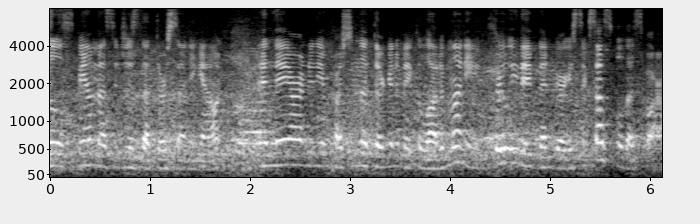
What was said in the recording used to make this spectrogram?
little spam messages that they're sending out, and they are under the impression that they're going to make a lot of money. Clearly, they've been very successful thus far.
